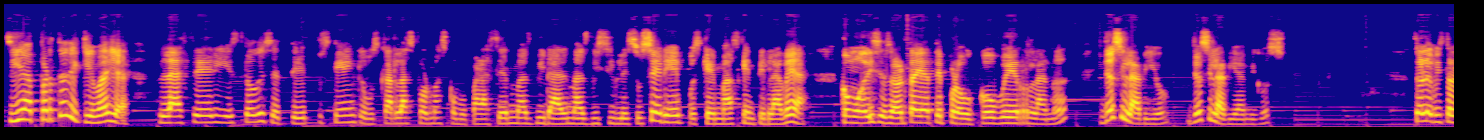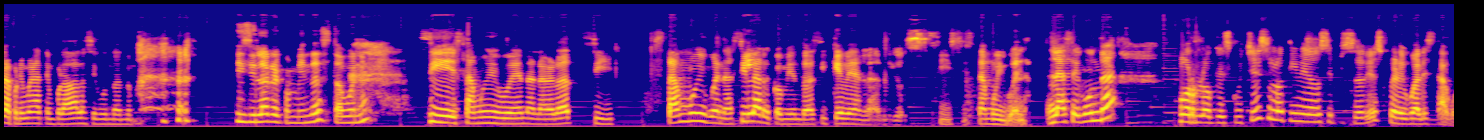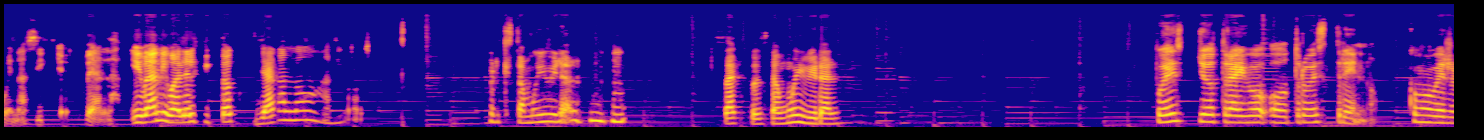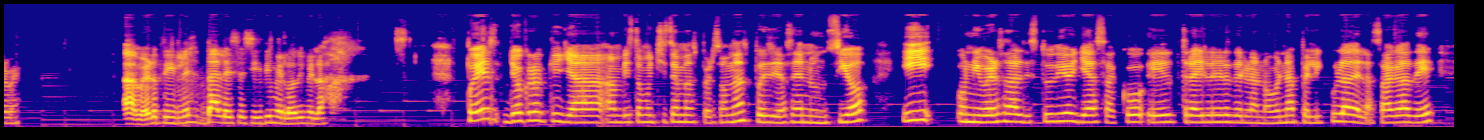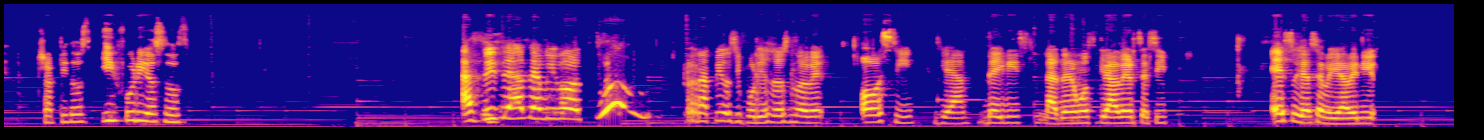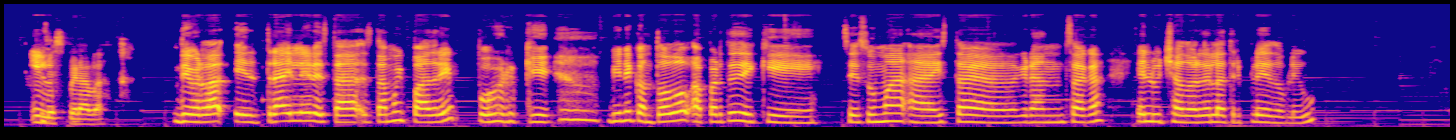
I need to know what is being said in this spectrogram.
Sí, aparte de que vaya, las series, todo ese tip, pues tienen que buscar las formas como para hacer más viral, más visible su serie, pues que más gente la vea. Como dices, ahorita ya te provocó verla, ¿no? Yo sí la vi, yo sí la vi, amigos. Solo he visto la primera temporada, la segunda no. ¿Y si la recomiendas? ¿Está buena? Sí, está muy buena, la verdad, sí. Está muy buena, sí la recomiendo, así que véanla, amigos. Sí, sí, está muy buena. La segunda, por lo que escuché, solo tiene dos episodios, pero igual está buena, así que véanla. Y vean igual el TikTok, ya háganlo, amigos. Porque está muy viral. Exacto, está muy viral pues yo traigo otro estreno. ¿Cómo ves, Rebe? A ver, dile, dale, Ceci, dímelo, dímelo. Pues yo creo que ya han visto muchísimas personas, pues ya se anunció y Universal Studio ya sacó el tráiler de la novena película de la saga de Rápidos y Furiosos. Así se hace, amigos. Rápidos y Furiosos 9. Oh, sí, ya, Davis, la tenemos que ir a ver, Ceci. Eso ya se veía venir y lo esperaba. De verdad, el tráiler está, está muy padre porque viene con todo, aparte de que se suma a esta gran saga el luchador de la W,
